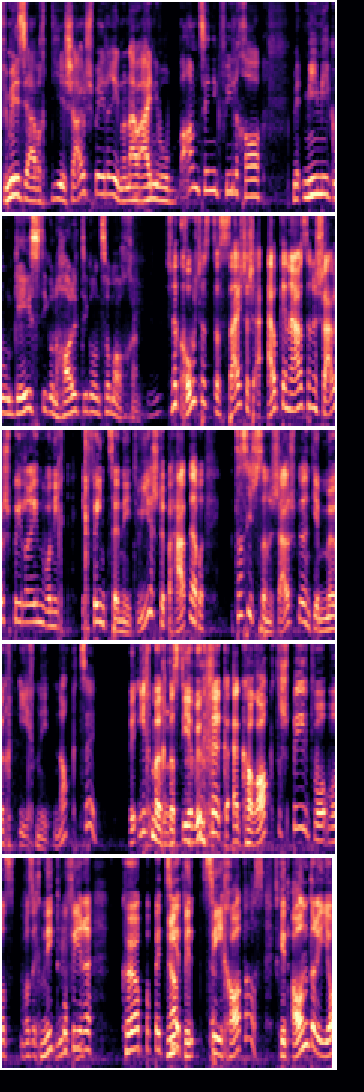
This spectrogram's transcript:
Für mich ist sie einfach die Schauspielerin und auch eine, die wahnsinnig viel kann mit Mimik und Gestik und Haltung und so machen. Es ist nicht komisch, dass du das sagst. Das ist auch genau so eine Schauspielerin, die ich. Ich finde sie nicht wüst, überhaupt nicht. Aber das ist so eine Schauspielerin, die möchte ich nicht nackt sehen. Ich möchte, dass die wirklich einen- Charakter spielt, wo, wo, wo sich nicht auf ihren Körper bezieht. Ja. Weil sie kann das. Es gibt andere, ja,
